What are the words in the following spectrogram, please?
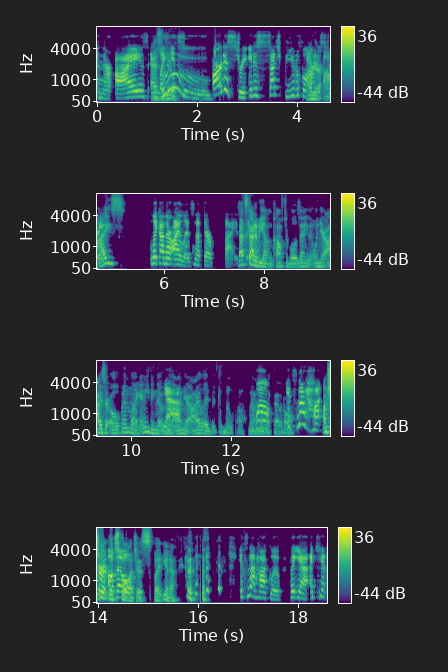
and their eyes and As like it's artistry. It is such beautiful on artistry. Your eyes? Like on their eyelids, not their eyes. That's got to be uncomfortable as anything. When your eyes are open, like anything that would yeah. be on your eyelid, with but no, no, well, like that at all. It's not hot. I'm sure it looks although... gorgeous, but you know. it's not hot glue, but yeah, I can't.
